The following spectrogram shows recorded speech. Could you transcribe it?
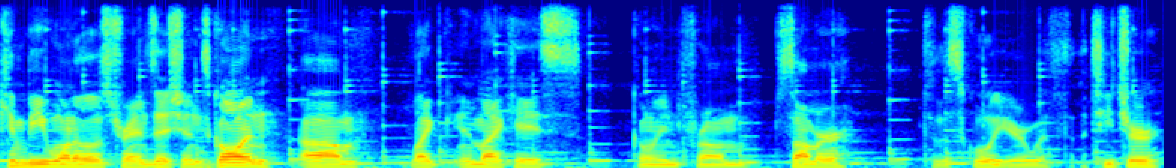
can be one of those transitions. Going, um, like in my case, going from summer to the school year with a teacher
